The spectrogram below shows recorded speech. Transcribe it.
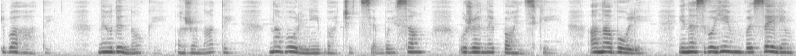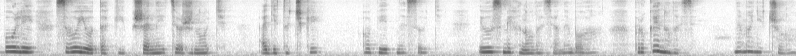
і багатий, не одинокий, а жонатий, на вольній бачиться, бо й сам уже не панський, а на волі, і на своїм веселім полі свою таки пшеницю жнуть, а діточки обід несуть. І усміхнулася небога, прокинулась, нема нічого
